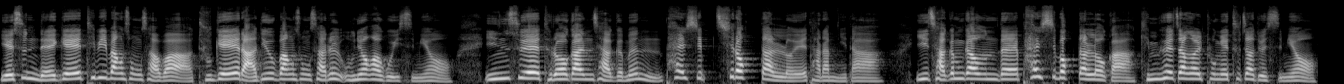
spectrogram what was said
64개의 TV 방송사와 2개의 라디오 방송사를 운영하고 있으며 인수에 들어간 자금은 87억 달러에 달합니다. 이 자금 가운데 80억 달러가 김 회장을 통해 투자됐으며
